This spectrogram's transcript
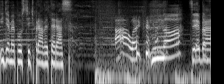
ideme pustiť práve teraz. Ale... No, teba to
